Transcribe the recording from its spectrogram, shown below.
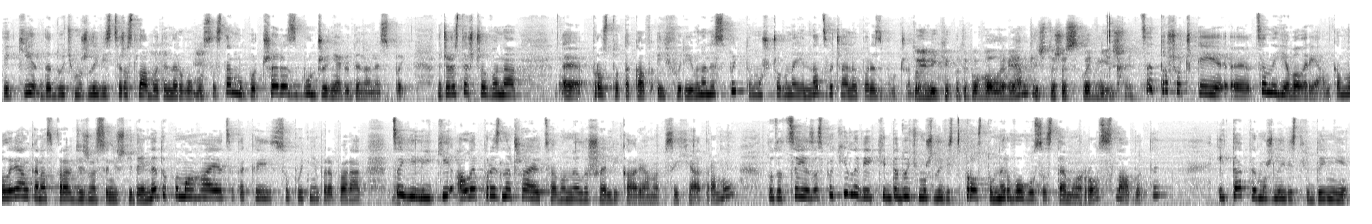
які дадуть можливість розслабити нервову систему, бо через збудження людина не спить. Не через те, що вона е, просто така в ейфорії, вона не спить, тому що вона є надзвичайно перезбуджена. То ліки по типу валеріанки, чи то щось складніше? Це трошечки е, це не є валеріанка. Валеріанка насправді ж на сьогоднішній день не допомагає. Це такий супутній препарат. Це є ліки, але призначаються вони лише лікарями, психіатрами. Тобто це є заспокійливі, які дадуть можливість просто нервову систему розслабити і дати можливість людині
